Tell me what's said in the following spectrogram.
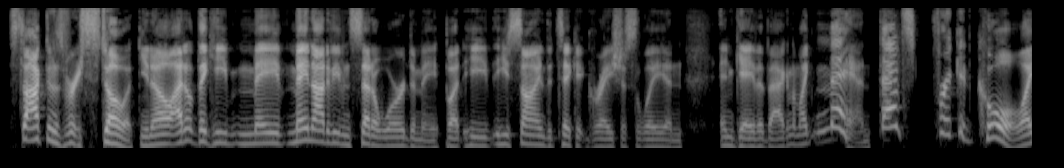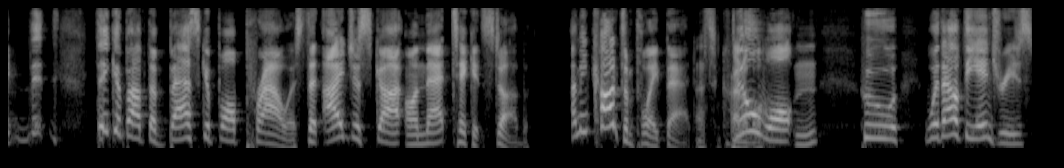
Stockton was very stoic, you know. I don't think he may may not have even said a word to me, but he he signed the ticket graciously and and gave it back. And I'm like, man, that's freaking cool. Like, th- think about the basketball prowess that I just got on that ticket stub. I mean, contemplate that. That's incredible. Bill Walton, who without the injuries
